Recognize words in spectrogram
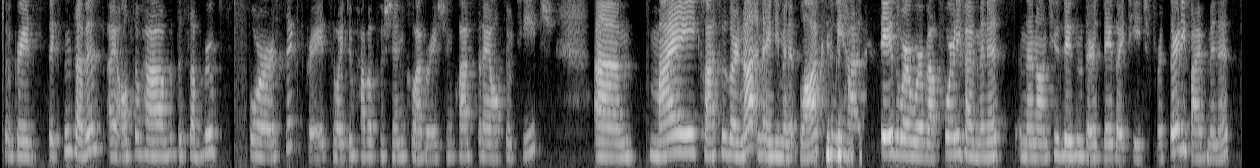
so grades sixth and seventh. I also have the subgroups for sixth grade, so I do have a push-in collaboration class that I also teach. Um, my classes are not 90 minute blocks. We have days where we're about 45 minutes, and then on Tuesdays and Thursdays, I teach for 35 minutes.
